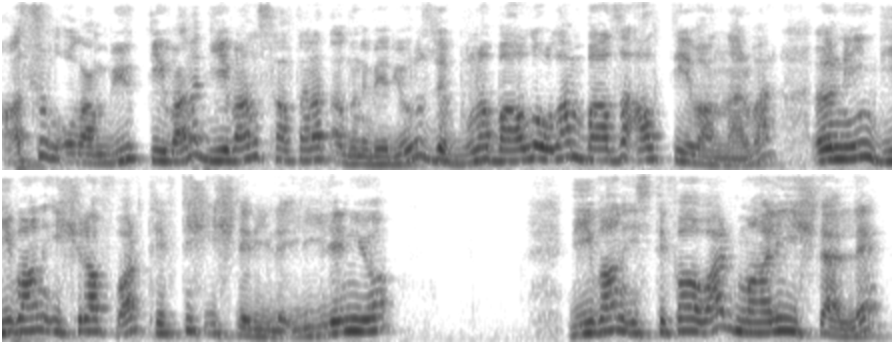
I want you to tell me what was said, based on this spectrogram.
asıl olan büyük divana divanı saltanat adını veriyoruz ve buna bağlı olan bazı alt divanlar var. Örneğin divanı işraf var teftiş işleriyle ilgileniyor. Divan istifa var mali işlerle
